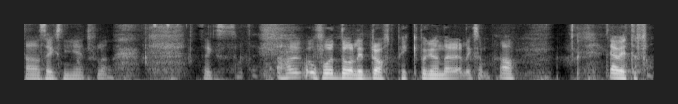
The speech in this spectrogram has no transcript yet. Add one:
Ja, 6-9-1, förlåt. 6, och få ett dåligt draftpick på grund av det liksom. Ja, jag vet inte fan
